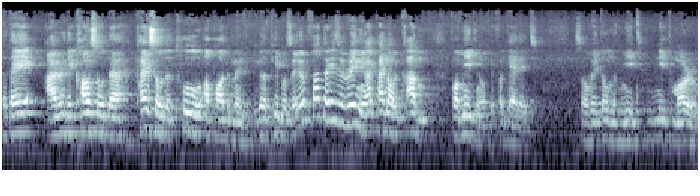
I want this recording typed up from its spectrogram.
today I already canceled the, canceled the two appointments because people say, oh, Father, it's raining, I cannot come for meeting. Okay, forget it. So we don't meet, meet tomorrow.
